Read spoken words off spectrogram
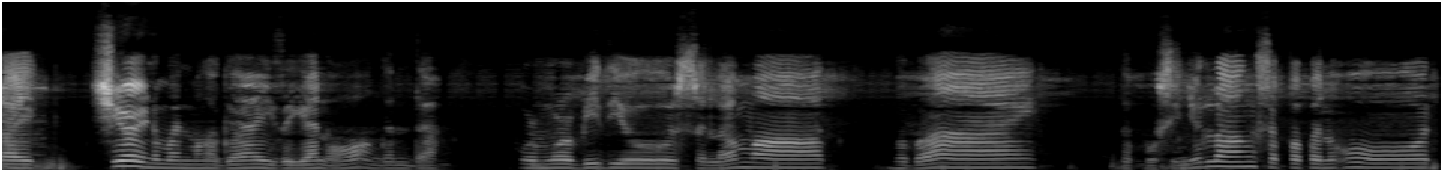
like, share naman mga guys. Ayan oh, ang ganda. For more videos, salamat. Bye-bye. Tapusin nyo lang sa papanood.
